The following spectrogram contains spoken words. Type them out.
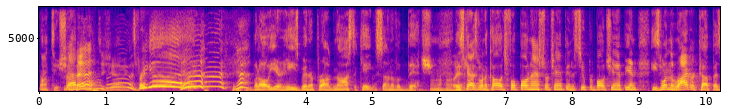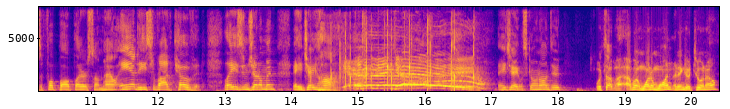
Not too shabby. Not bad. Too shabby. It's pretty good. Yeah. yeah. But all year he's been a prognosticating son of a bitch. Mm-hmm. this oh, guy's won a college football national champion, a Super Bowl champion. He's won the Ryder Cup as a football player somehow, and he survived COVID. Ladies and gentlemen, AJ Hawk. AJ, AJ, what's going on, dude? What's up? I, I went one and one. I didn't go two and zero.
